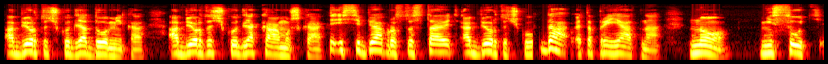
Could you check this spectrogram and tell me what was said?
оберточку для домика, оберточку для камушка. Из себя просто ставить оберточку. Да, это приятно, но не суть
